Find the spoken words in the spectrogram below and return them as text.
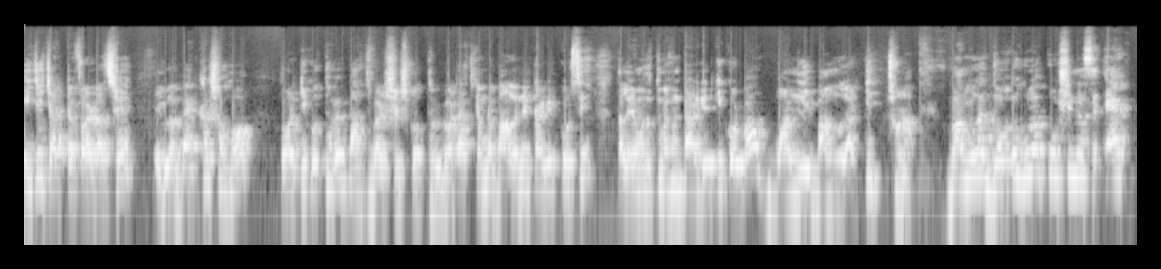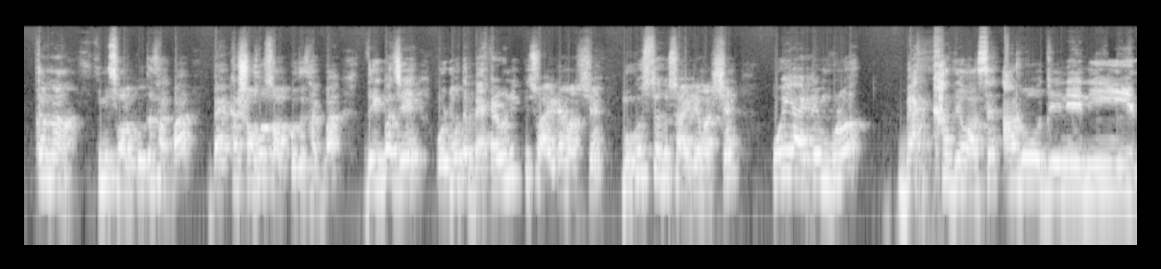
এই যে চারটা পার্ট আছে, এগুলো ব্যাখ্যা সহ তোমার কি করতে হবে? পাঁচবার শেষ করতে হবে। বাট আজকে আমরা বাংলা নিয়ে টার্গেট করছি। তাহলে এর মধ্যে তুমি এখন টার্গেট কি করবা? ওয়ানলি বাংলার, কিচ্ছু না। বাংলা যতগুলো কোশ্চেন আছে, একটা না, তুমি সলভ করতে থাকবা, ব্যাখ্যা সহ সলভ করতে থাকবা। দেখবা যে ওর মধ্যে ব্যাকরণিক কিছু আইটেম আসছে, মুখস্থ কিছু আইটেম আসছে, ওই আইটেমগুলো ব্যাখ্যা দেওয়া আছে, আরও জেনে নিন।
